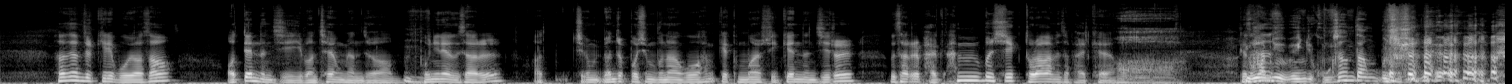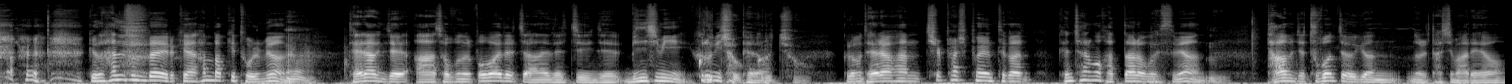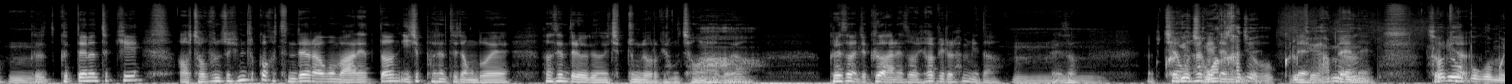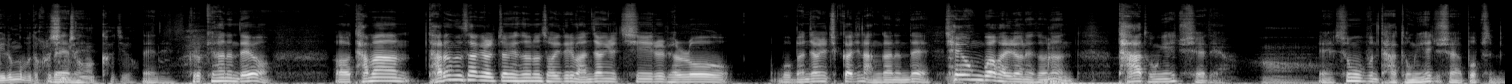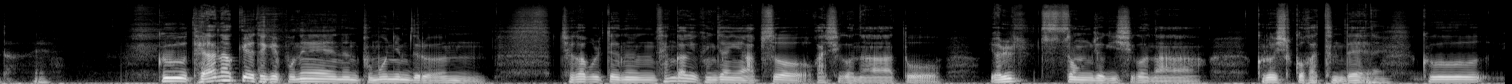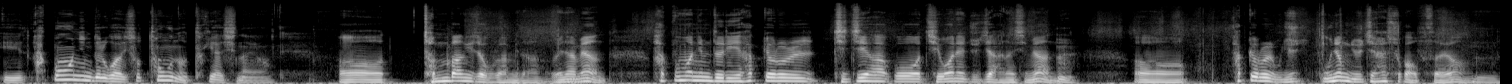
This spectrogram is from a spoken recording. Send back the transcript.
선생님들끼리 모여서 어땠는지 이번 채용 면접 음. 본인의 의사를 아, 지금 면접 보신 분하고 함께 근무할 수 있겠는지를 의사를 밝, 한 분씩 돌아가면서 밝혀요. 아, 그래서 이거 한, 한... 왠지 공산당 분이시네. 그래서 한순배 이렇게 한 바퀴 돌면 네. 대략 이제 아 저분을 뽑아야 될지 안 해야 될지 이제 민심이 흐름이 그렇죠, 잡혀요. 그렇죠. 그러면 대략 한 7, 80%가 괜찮은 것 같다라고 했으면 음. 다음 이제 두 번째 의견을 다시 말해요. 음. 그 그때는 특히 아, 저분 좀 힘들 것 같은데라고 말했던 20% 정도의 선생님들의 의견을 집중적으로 경청을 하고요. 아, 그래서 이제 그 안에서 협의를 합니다. 음. 그래서 그게 정확하죠. 그렇게 네, 하면 네네. 서류 그렇게 보고 뭐 이런 것보다 훨씬 네네. 정확하죠. 네네. 그렇게 하는데요. 어, 다만 다른 의사 결정에서는 저희들이 만장일치를 별로 뭐 만장일치까지는 안 가는데 채용과 관련해서는 다 동의해 주셔야 돼요. 아. 예, 20분 다 동의해 주셔야 뽑습니다. 예. 그 대안학교에 되게 보내는 부모님들은 제가 볼 때는 생각이 굉장히 앞서 가시거나 또 열성적이시거나 그러실 것 같은데 네. 그이 학부모님들과의 소통은 어떻게 하시나요? 어, 전방위적으로 합니다. 왜냐하면 학부모님들이 학교를 지지하고 지원해 주지 않으시면 음. 어, 학교를 유, 운영 유지할 수가 없어요. 음.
